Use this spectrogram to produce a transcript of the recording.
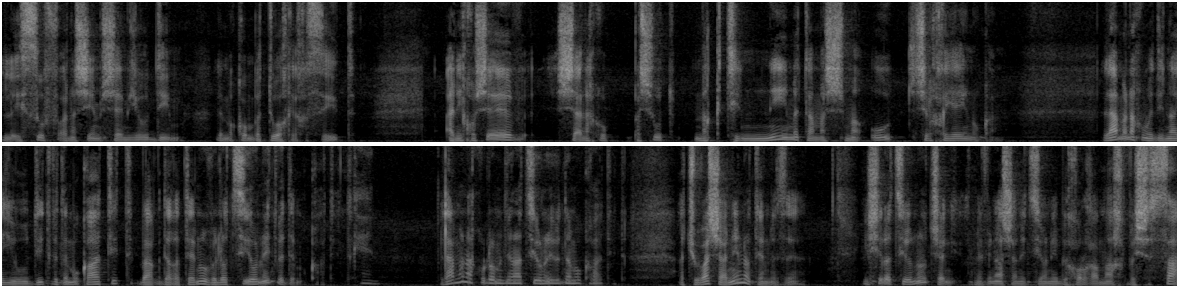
לאיסוף אנשים שהם יהודים למקום בטוח יחסית, אני חושב שאנחנו פשוט מקטינים את המשמעות של חיינו כאן. למה אנחנו מדינה יהודית ודמוקרטית בהגדרתנו ולא ציונית ודמוקרטית? כן. למה אנחנו לא מדינה ציונית ודמוקרטית? התשובה שאני נותן לזה היא של הציונות, שאני מבינה שאני ציוני בכל רמ"ח ושסה,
